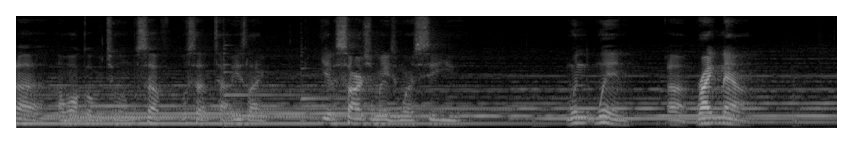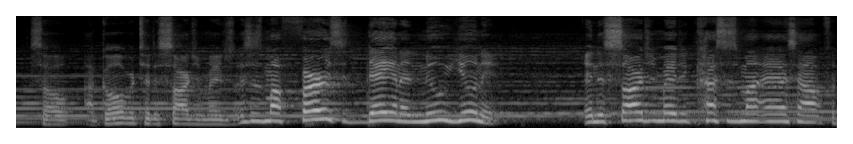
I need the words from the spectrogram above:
Uh, I walk over to him. What's up? What's up, Top? He's like, "Yeah, the sergeant major wants to see you." When? When? Uh, right now. So I go over to the sergeant major. This is my first day in a new unit. And the sergeant major cusses my ass out for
